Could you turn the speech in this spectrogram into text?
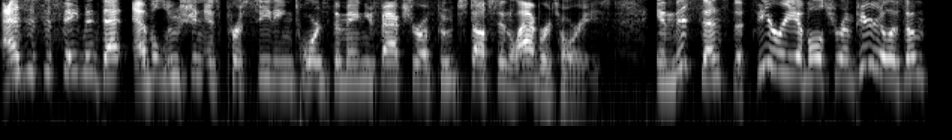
as is the statement that evolution is proceeding towards the manufacture of foodstuffs in laboratories. In this sense, the theory of ultra imperialism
